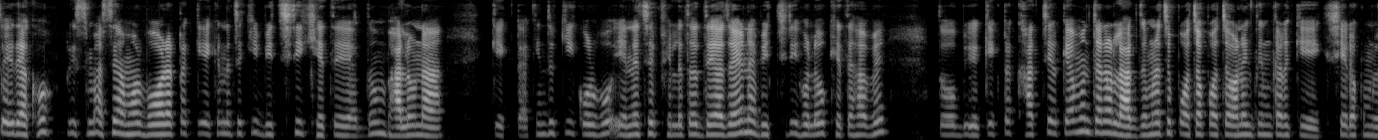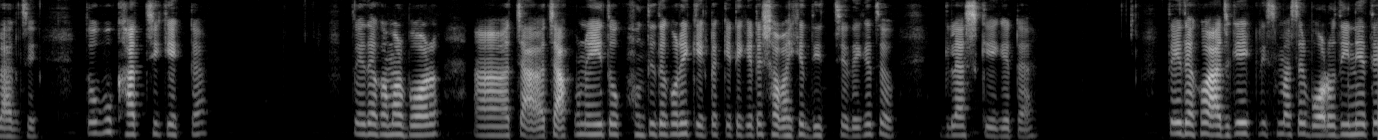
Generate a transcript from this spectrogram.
তো এই দেখো ক্রিসমাসে আমার বর একটা কেক এনেছে, কি বিচ্ছিরি খেতে, একদম ভালো না কেকটা। কিন্তু কি করব? এনেছে, ফেলে তো দেওয়া যায় না, বিচ্ছিরি হলেও খেতে হবে। তো কেকটা খাচ্ছি আর কেমন যেন লাগছে, মনে হচ্ছে পচা পচা অনেক দিনকার কেক, সেরকম লাগছে। তবু খাচ্ছি কেকটা। তো এই দেখো আমার বর চা চাকু নেই তো খুন্তিতে করে কেকটা কেটে কেটে সবাইকে দিচ্ছে, দেখেছ? গ্লাস কেক এটা। তো এই দেখো আজকে ক্রিসমাসের বড়দিনেতে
